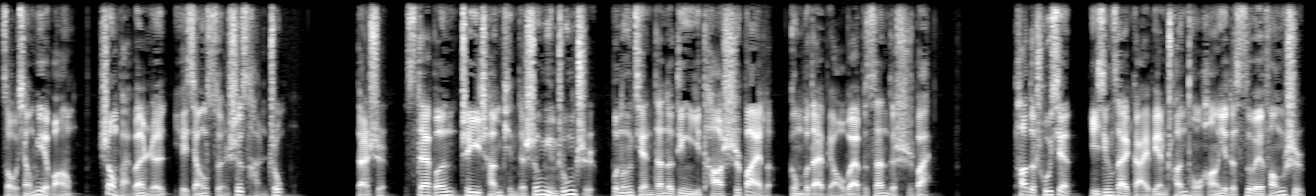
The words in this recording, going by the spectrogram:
走向灭亡，上百万人也将损失惨重。但是 Step N 这一产品的生命终止不能简单的定义它失败了，更不代表 Web 三的失败。它的出现已经在改变传统行业的思维方式，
